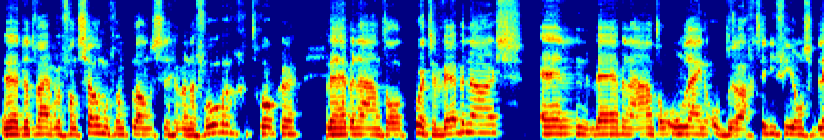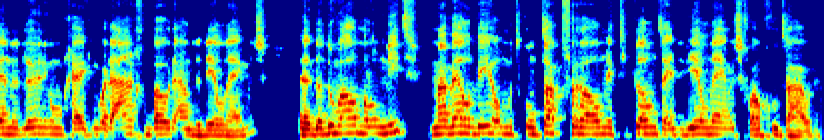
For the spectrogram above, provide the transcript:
Uh, dat waren we van het zomer van plan, dus dat hebben we naar voren getrokken. We hebben een aantal korte webinars en we hebben een aantal online opdrachten die via onze blended learning omgeving worden aangeboden aan de deelnemers. Uh, dat doen we allemaal om niet, maar wel weer om het contact vooral met die klanten en de deelnemers gewoon goed te houden.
